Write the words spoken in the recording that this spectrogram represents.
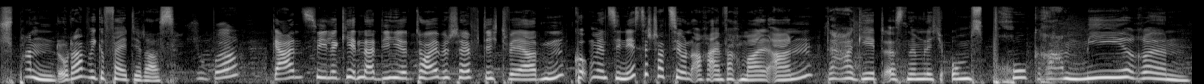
spannend, oder? Wie gefällt dir das? Super ganz viele Kinder, die hier toll beschäftigt werden. Gucken wir uns die nächste Station auch einfach mal an. Da geht es nämlich ums Programmieren.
